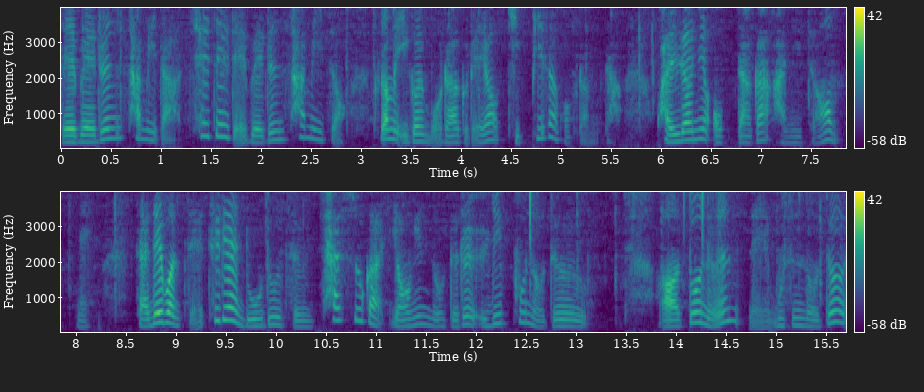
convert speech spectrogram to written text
레벨은 3이다. 최대 레벨은 3이죠. 그러면 이걸 뭐라 그래요? 깊이라고 그럽니다. 관련이 없다가 아니죠. 네. 자, 네 번째. 트리의 노드 중 차수가 0인 노드를 leaf node 어, 또는 네, 무슨 노드?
